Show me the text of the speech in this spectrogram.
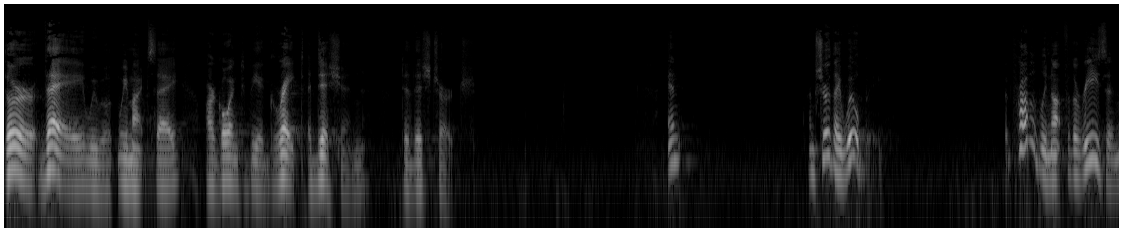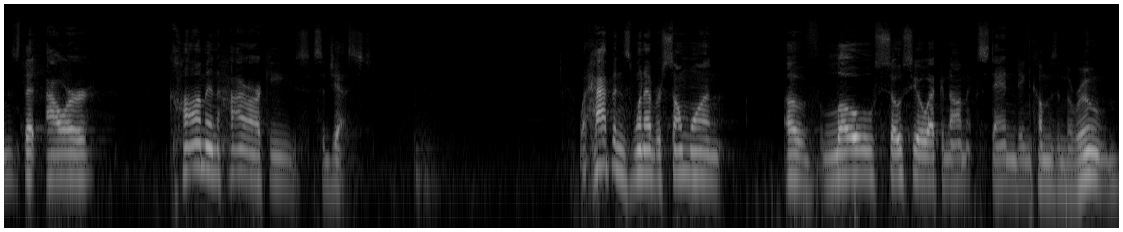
They're, they, we, will, we might say, are going to be a great addition to this church. And I'm sure they will be. But probably not for the reasons that our common hierarchies suggest. What happens whenever someone of low socioeconomic standing comes in the room?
